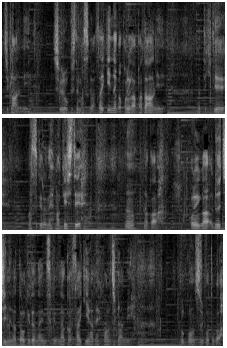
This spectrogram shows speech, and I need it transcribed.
時間に収録してますが最近なんかこれがパターンになってきてますけどね、まあ、決して、うん、なんかこれがルーチンになったわけではないんですけどなんか最近はねこの時間に録音することが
